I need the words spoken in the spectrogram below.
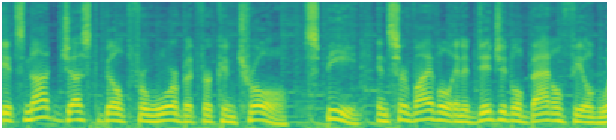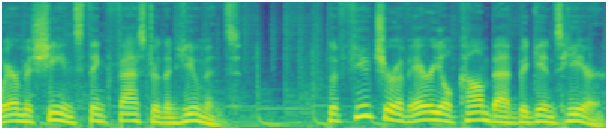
It's not just built for war but for control, speed, and survival in a digital battlefield where machines think faster than humans. The future of aerial combat begins here.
